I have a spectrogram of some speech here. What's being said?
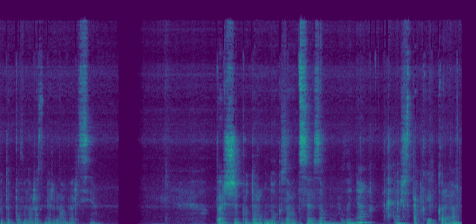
буде повнорозмірна версія. Перший подарунок за це замовлення. Ось такий крем.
